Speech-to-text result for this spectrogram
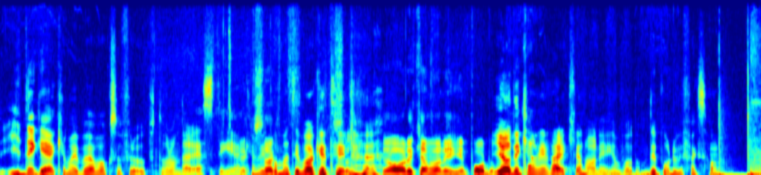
IDG kan man ju behöva också för att uppnå de där SDG. Exakt. kan vi komma tillbaka till. Exakt. Ja, det kan vi ha en egen podd om. Ja, det kan vi verkligen ha en egen podd om. Det borde vi faktiskt ha. Mm.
